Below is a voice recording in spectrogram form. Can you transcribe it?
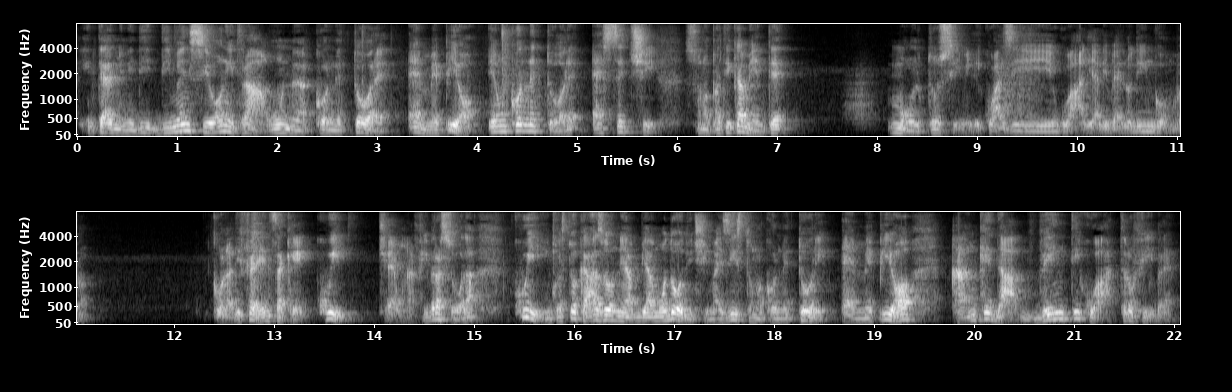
in termini di dimensioni tra un connettore MPO e un connettore SC. Sono praticamente molto simili, quasi uguali a livello di ingombro. Con la differenza che qui c'è una fibra sola, qui in questo caso ne abbiamo 12, ma esistono connettori MPO anche da 24 fibre.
